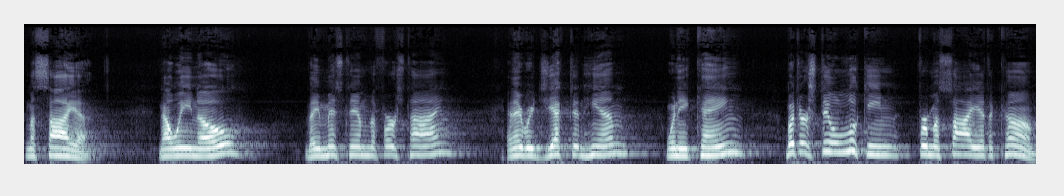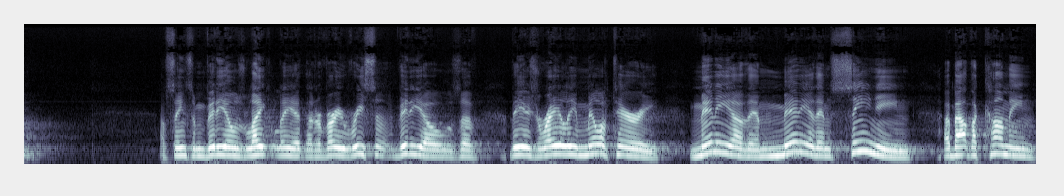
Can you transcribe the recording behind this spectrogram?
Messiah. Now we know they missed him the first time and they rejected him when he came, but they're still looking for Messiah to come. I've seen some videos lately that are very recent videos of the Israeli military, many of them, many of them singing about the coming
